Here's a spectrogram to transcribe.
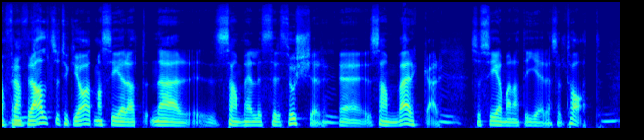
Ja, framförallt så tycker jag att man ser att när samhällets resurser mm. eh, samverkar mm. så ser man att det ger resultat. Mm.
